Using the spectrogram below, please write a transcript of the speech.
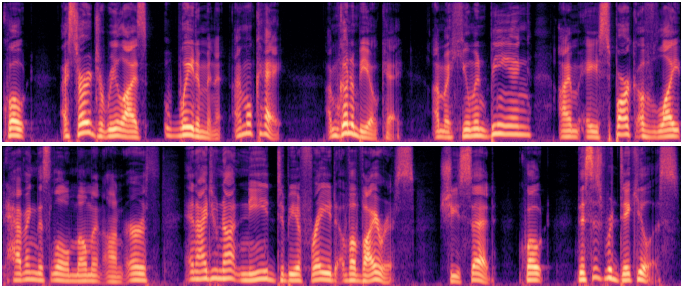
Quote, I started to realize wait a minute, I'm okay. I'm going to be okay. I'm a human being. I'm a spark of light having this little moment on Earth, and I do not need to be afraid of a virus, she said. Quote, This is ridiculous.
